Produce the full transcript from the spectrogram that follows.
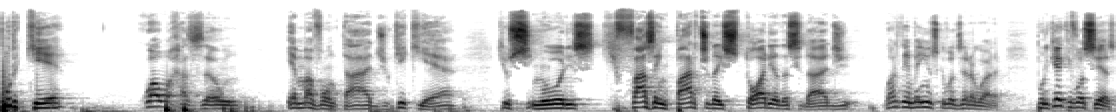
porque qual a razão, é má vontade, o que, que é, que os senhores que fazem parte da história da cidade, guardem bem isso que eu vou dizer agora, por que, que vocês,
